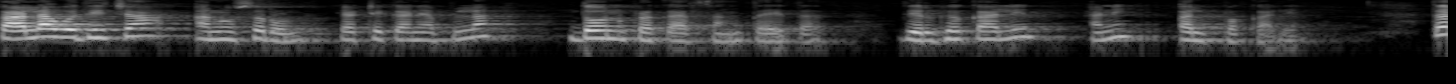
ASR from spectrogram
कालावधीच्या अनुसरून या ठिकाणी आपल्याला दोन प्रकार सांगता येतात. दीर्घकालीन आणि अल्पकालीन. तर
